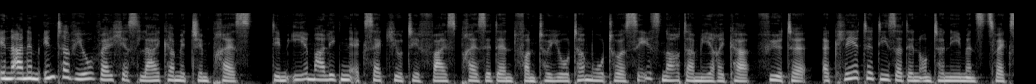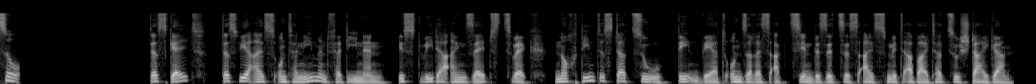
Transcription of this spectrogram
In einem Interview, welches Leica mit Jim Press, dem ehemaligen Executive Vice President von Toyota Motor Sales Nordamerika, führte, erklärte dieser den Unternehmenszweck so. Das Geld, das wir als Unternehmen verdienen, ist weder ein Selbstzweck, noch dient es dazu, den Wert unseres Aktienbesitzes als Mitarbeiter zu steigern.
